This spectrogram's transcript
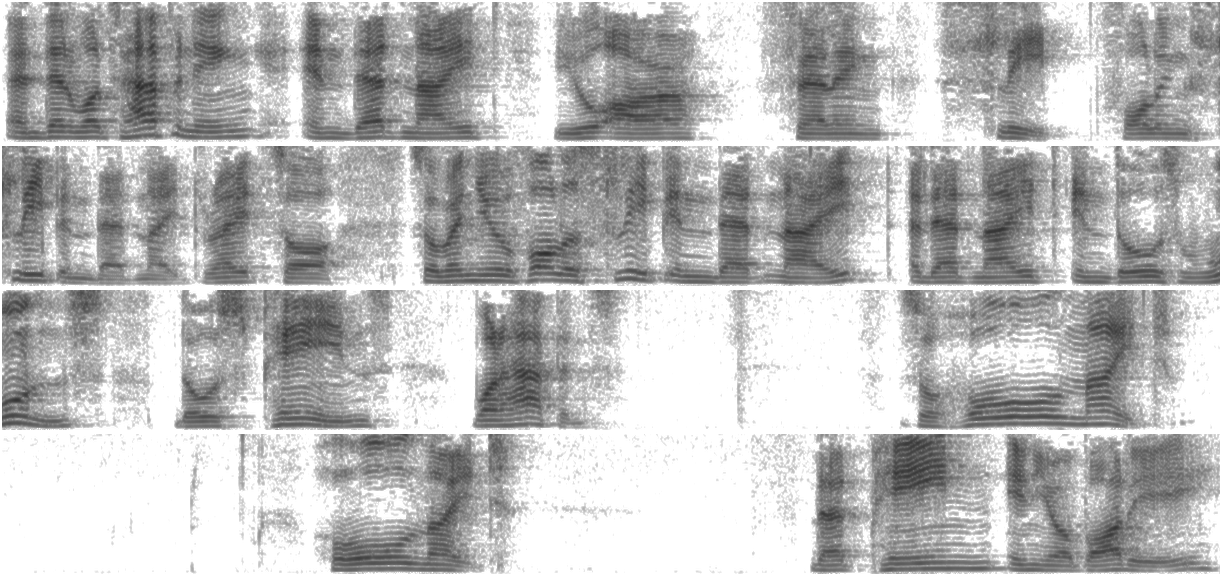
And then what's happening in that night, you are falling sleep, falling asleep in that night, right? So, so when you fall asleep in that night, uh, that night in those wounds, those pains, what happens? So whole night, whole night, that pain in your body,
